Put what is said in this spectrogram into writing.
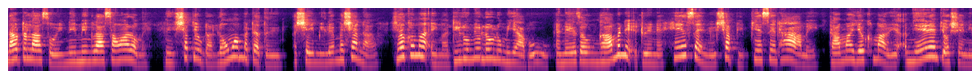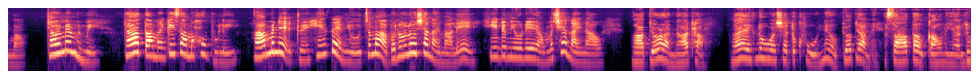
နောက်တစ်လားဆိုရင်နေမင်္ဂလာဆောင်ရတော့မယ်။နေရှက်ပြုတ်တာလုံးဝမတက်သေးဘူး။အချိန်မီလည်းမရှက်နိုင်ဘူး။ရောက်ခမအိမ်မှာဒီလိုမျိုးလုပ်လို့မရဘူး။အနည်းဆုံး9မိနစ်အတွင်းနဲ့ဟင်းဆယ်မျိုးရှက်ပြီးပြင်ဆင်ထားရမယ်။ဒါမှရောက်ခမတွေကအမြဲတမ်းပျော်ရွှင်နေမှာဒါပေမဲ့မမေဒါကတာမန်ကိစ္စမဟုတ်ဘူးလေ 9မိနစ်အတွင်းဟင်းဆက်မျိုးကိုကျမဘယ်လိုလုပ်ရှက်နိုင်မှာလဲဟင်းတစ်မျိုးလေးတောင်မချက်နိုင်တာ哦ငါပြောတာနားထောင်ငါရဲ့လှုပ်ဝက်ချက်တစ်ခုကိုနင့်ကိုပြောပြမယ်အစားအသောက်ကောင်းတွေကလူ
